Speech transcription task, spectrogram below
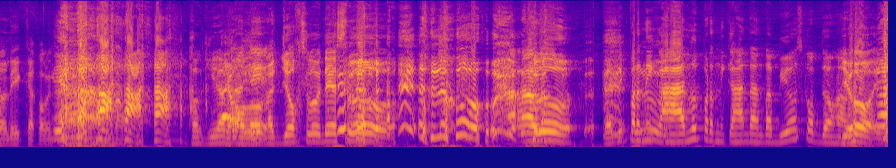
LDK kalau Oh gila Ya Allah, berarti ngejokes lu des lu. Lu. Parah lu. berarti pernikahan lu pernikahan tanpa bioskop dong. Ham? Yo, iya.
